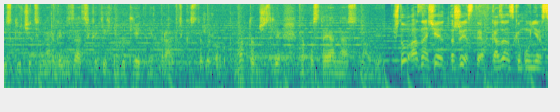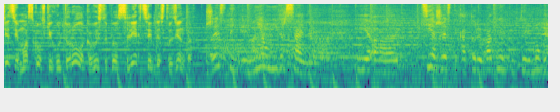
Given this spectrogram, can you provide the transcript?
исключительно организации каких-нибудь летних практик и стажировок, но в том числе на постоянной основе. Что означают жесты? В Казанском университете московский культуролог выступил с лекцией для студентов. Жесты не универсальны. И э, те жесты, которые в одной культуре могут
